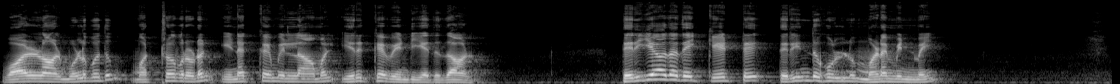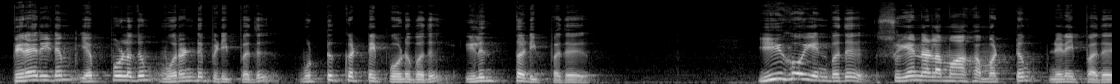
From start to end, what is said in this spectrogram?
வாழ்நாள் முழுவதும் மற்றவருடன் இணக்கமில்லாமல் இருக்க வேண்டியதுதான். தெரியாததை கேட்டு தெரிந்து கொள்ளும் மனமின்மை பிறரிடம் எப்பொழுதும் முரண்டு பிடிப்பது முட்டுக்கட்டை போடுவது இழுத்தடிப்பது. ஈகோ என்பது சுயநலமாக மட்டும் நினைப்பது.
